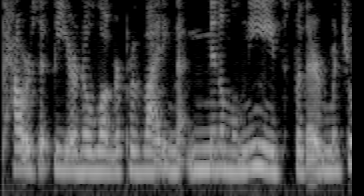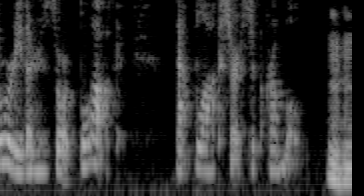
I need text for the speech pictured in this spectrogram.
powers that be are no longer providing that minimal needs for their majority, their historic bloc. That block starts to crumble. hmm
